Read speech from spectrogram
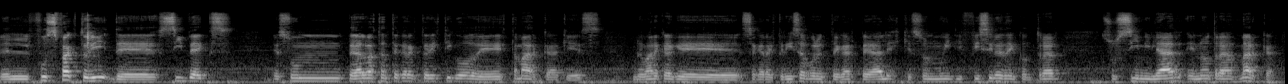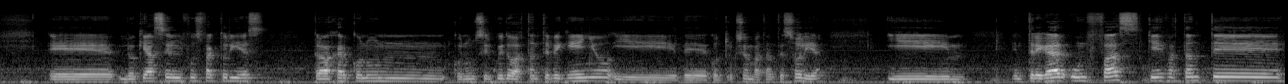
El Fuzz Factory de Civex es un pedal bastante característico de esta marca, que es una marca que se caracteriza por entregar pedales que son muy difíciles de encontrar su similar en otras marcas. Eh, lo que hace el Fuzz Factory es trabajar con un, con un circuito bastante pequeño y de construcción bastante sólida y entregar un fuzz que es bastante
